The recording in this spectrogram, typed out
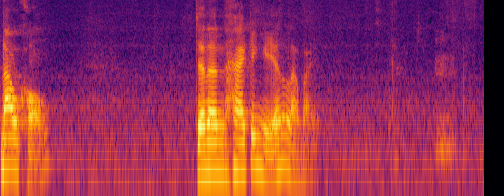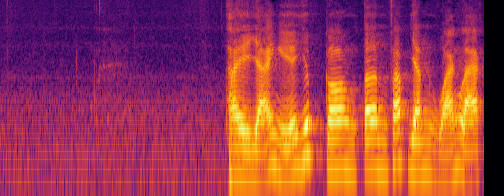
đau khổ. Cho nên hai cái nghĩa đó là vậy. Thầy giải nghĩa giúp con tên pháp danh quảng lạc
